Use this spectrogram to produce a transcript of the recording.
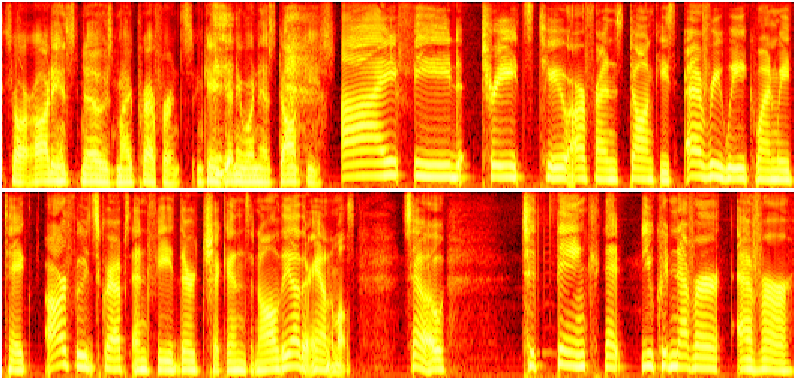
so our audience knows my preference in case anyone has donkeys. I feed treats to our friends donkeys every week when we take our food scraps and feed their chickens and all the other animals. So to think that you could never, ever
